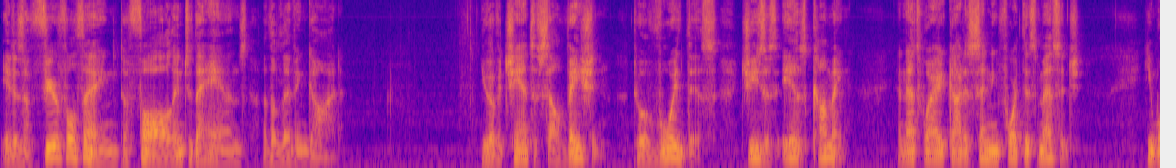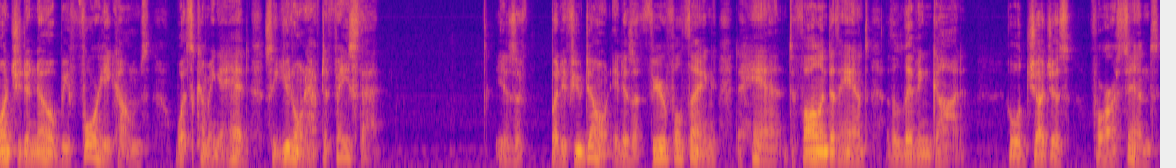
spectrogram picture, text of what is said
It is a fearful thing to fall into the hands of the living God. You have a chance of salvation to avoid this. Jesus is coming. And that's why God is sending forth this message. He wants you to know before He comes what's coming ahead so you don't have to face that. It is a, but if you don't, it is a fearful thing to, hand, to fall into the hands of the living God who will judge us for our sins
